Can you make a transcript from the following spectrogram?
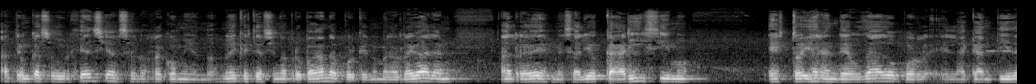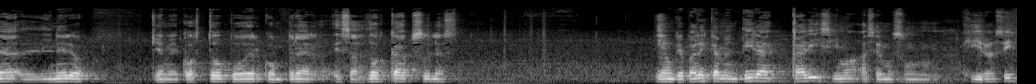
ante un caso de urgencia se los recomiendo. No es que esté haciendo propaganda porque no me lo regalan, al revés, me salió carísimo. Estoy ahora endeudado por la cantidad de dinero que me costó poder comprar esas dos cápsulas y aunque parezca mentira, carísimo, hacemos un giro así.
